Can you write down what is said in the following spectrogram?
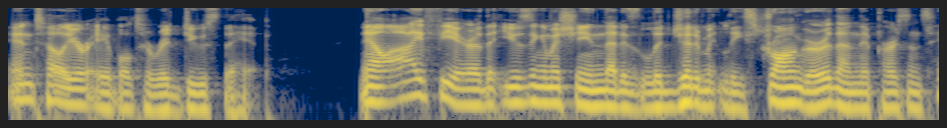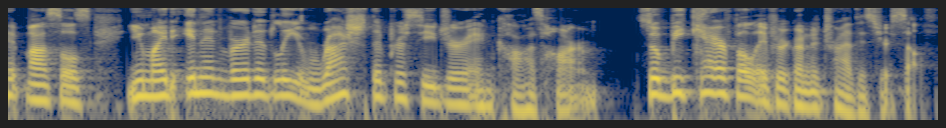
until you're able to reduce the hip. Now, I fear that using a machine that is legitimately stronger than the person's hip muscles, you might inadvertently rush the procedure and cause harm. So be careful if you're going to try this yourself.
